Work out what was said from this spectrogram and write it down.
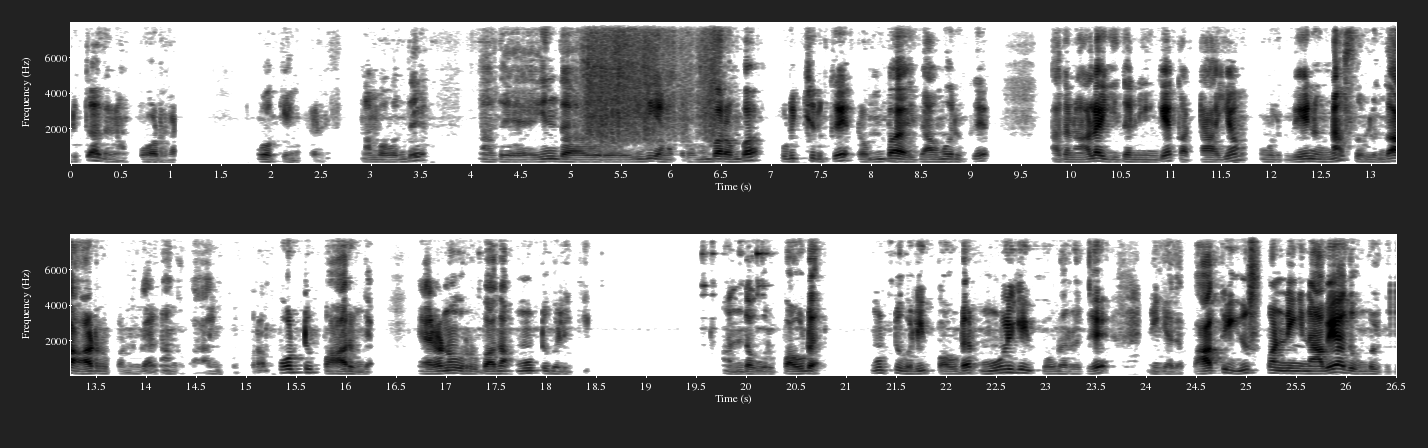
எடுத்து அதை நான் போடுறேன். ஓகேங்க ஃப்ரெண்ட்ஸ் நம்ம வந்து அது இந்த ஒரு இது எனக்கு ரொம்ப ரொம்ப பிடிச்சிருக்கு. ரொம்ப இதாகவும் இருக்குது அதனால் இதை நீங்கள் கட்டாயம் உங்களுக்கு வேணும்னா சொல்லுங்கள் ஆர்டர் பண்ணுங்கள் நாங்கள் வாங்கி கொடுக்குறோம். போட்டு பாருங்கள் இரநூறுபா தான் மூட்டு வலிக்கு. அந்த ஒரு பவுடர். மூட்டு வலி பவுடர் மூலிகை பவுடர் அது. நீங்கள் அதை பார்த்து யூஸ் பண்ணிங்கனாவே அது உங்களுக்கு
